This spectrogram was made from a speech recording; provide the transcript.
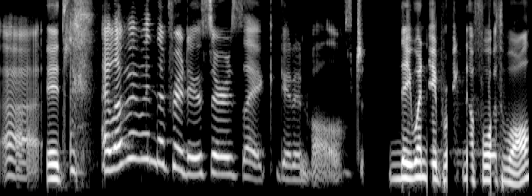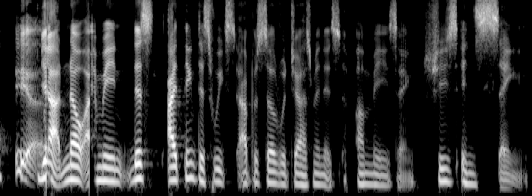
uh It's I love it when the producers like get involved. They when they break the fourth wall. Yeah. Yeah, no, I mean this. I think this week's episode with Jasmine is amazing. She's insane.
